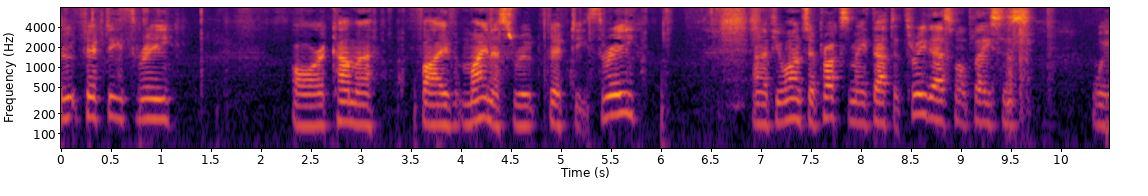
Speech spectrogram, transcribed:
root 53 or comma 5 minus root 53 and if you want to approximate that to three decimal places we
